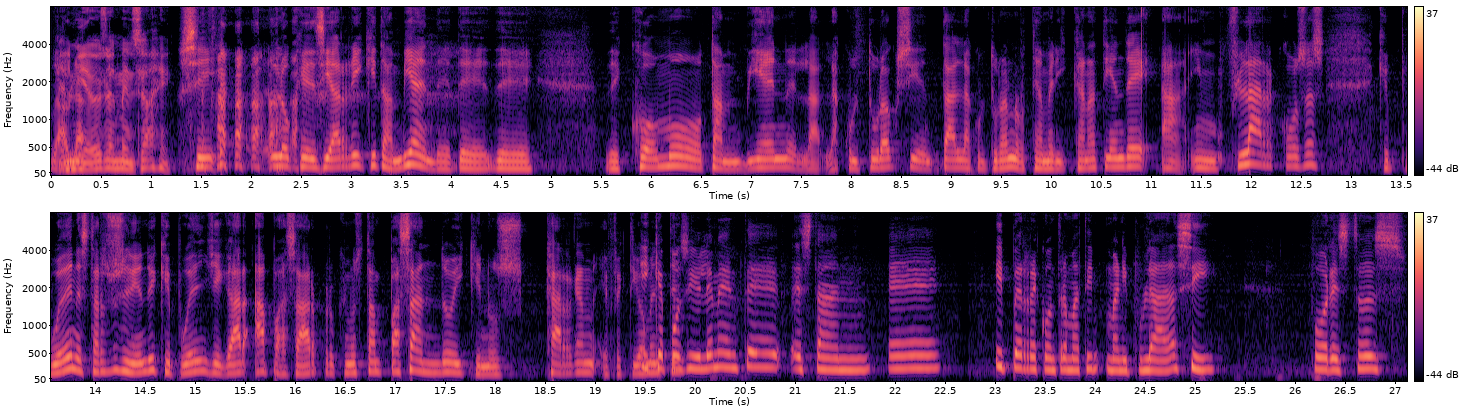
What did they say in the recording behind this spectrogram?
El habla- miedo es el mensaje. Sí, lo que decía Ricky también, de, de, de, de cómo también la, la cultura occidental, la cultura norteamericana tiende a inflar cosas que pueden estar sucediendo y que pueden llegar a pasar, pero que no están pasando y que nos cargan y efectivamente. que posiblemente están eh, hiper manipuladas, sí, por estos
